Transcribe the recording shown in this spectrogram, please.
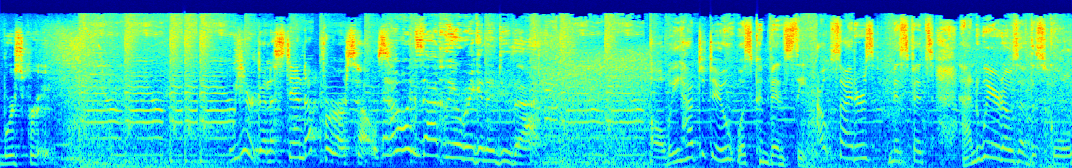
we're screwed. We are gonna stand up for ourselves. How exactly are we gonna do that? All we had to do was convince the outsiders, misfits, and weirdos of the school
